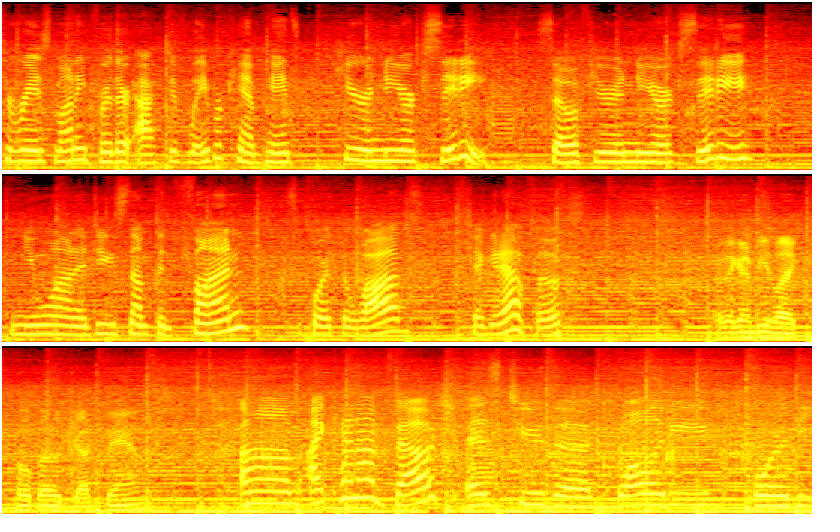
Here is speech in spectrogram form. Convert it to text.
to raise money for their active labor campaigns here in New York City. So if you're in New York City and you want to do something fun, support the Wobs, check it out, folks. Are they going to be like hobo jug bands? Um, I cannot vouch as to the quality or the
